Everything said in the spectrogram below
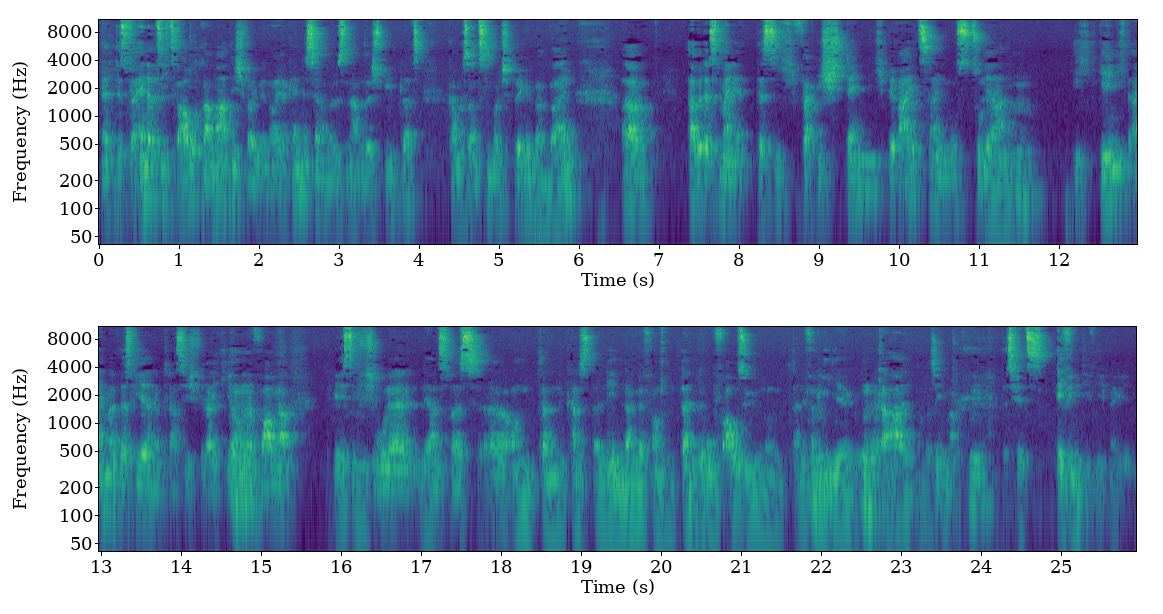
Ne? Das verändert sich zwar auch dramatisch, weil wir neue Erkenntnisse haben, das ist ein anderer Spielplatz, kann man sonst mal sprechen beim Wein. Ähm, aber dass, meine, dass ich faktisch ständig bereit sein muss zu lernen. Mhm. Ich gehe nicht einmal, dass wir klassisch vielleicht hier mhm. auch Erfahrung haben, gehst in die Schule, lernst was äh, und dann kannst du dein Leben lang davon deinen Beruf ausüben und deine Familie mhm. erhalten und was immer. Mhm. Das wird es definitiv nicht mehr geben.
